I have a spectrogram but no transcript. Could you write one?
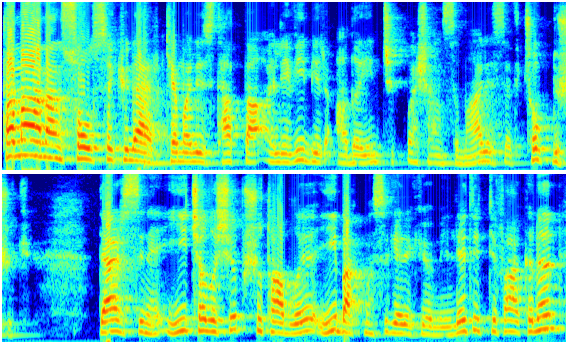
Tamamen sol seküler, kemalist hatta Alevi bir adayın çıkma şansı maalesef çok düşük. Dersine iyi çalışıp şu tabloya iyi bakması gerekiyor. Millet İttifakı'nın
